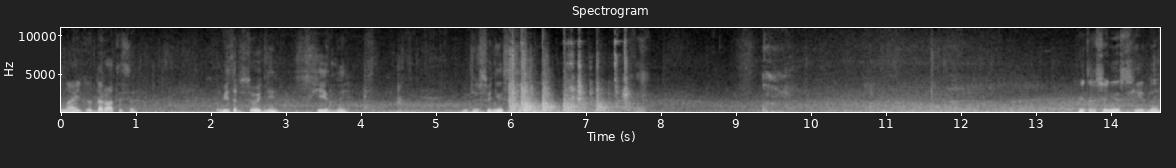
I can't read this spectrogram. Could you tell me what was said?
Починають задиратися. Вітер сьогодні східний. Вітер сьогодні східний. Вітер сьогодні східний.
